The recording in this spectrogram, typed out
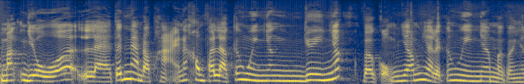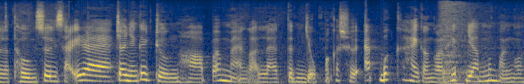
Mặc dù á, là tính nam độc hại nó không phải là cái nguyên nhân duy nhất và cũng giống như là cái nguyên nhân mà gọi như là thường xuyên xảy ra cho những cái trường hợp á, mà gọi là tình dục mà có sự áp bức hay còn gọi là hiếp dâm á mọi người.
